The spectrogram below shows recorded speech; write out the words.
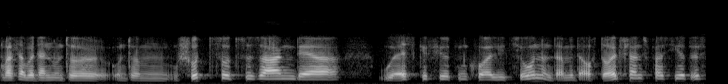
Was aber dann unter, unter dem Schutz sozusagen der US-geführten Koalition und damit auch Deutschlands passiert ist.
